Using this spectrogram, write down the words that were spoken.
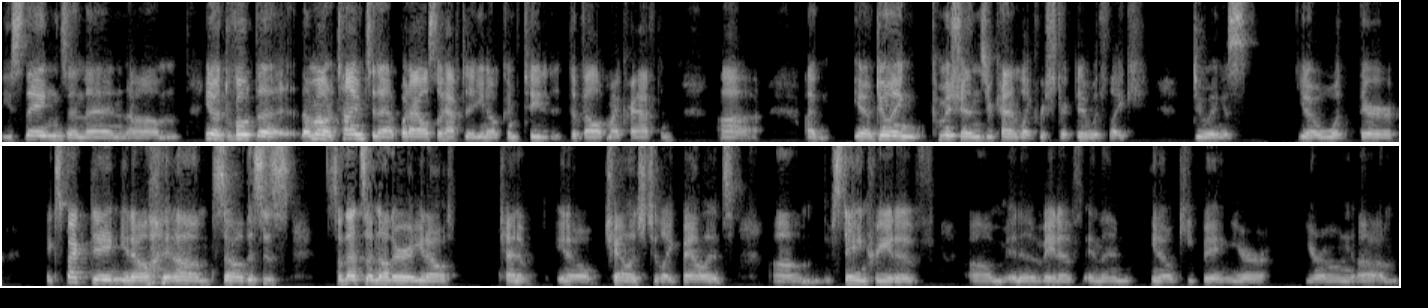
these things and then um, you know devote the, the amount of time to that but i also have to you know continue to develop my craft and uh, i'm you know doing commissions you're kind of like restricted with like doing is you know what they're expecting you know? Um, so this is so that's another you know kind of you know challenge to like balance um, staying creative um, and innovative and then you know keeping your your own um,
